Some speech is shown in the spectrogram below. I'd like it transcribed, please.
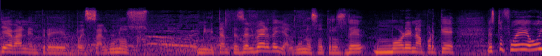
llevan entre pues algunos militantes del Verde y algunos otros de Morena, porque esto fue hoy,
